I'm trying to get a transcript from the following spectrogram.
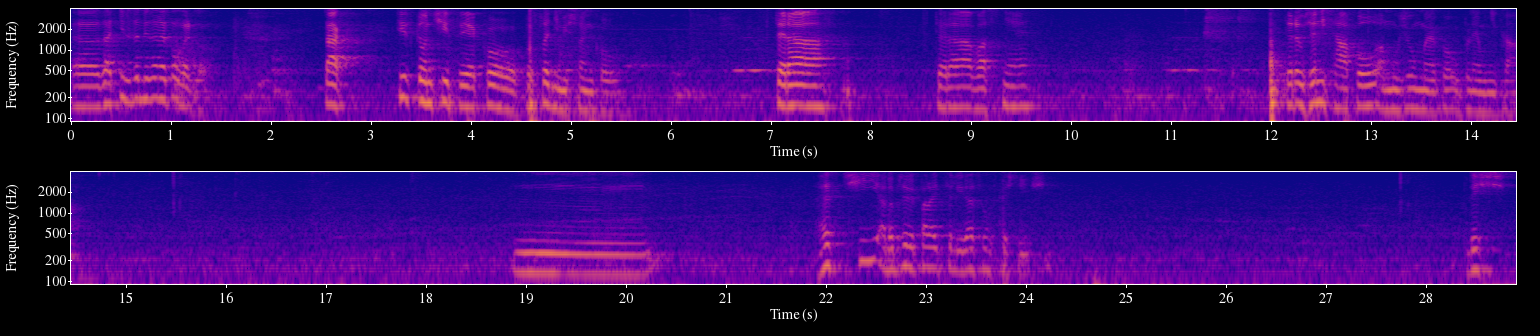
eh, zatím se mi to nepovedlo. Tak, chci skončit jako poslední myšlenkou, která, která vlastně, kterou ženy chápou a mužům jako úplně uniká. Hmm, hezčí a dobře vypadající lidé jsou úspěšnější. Když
